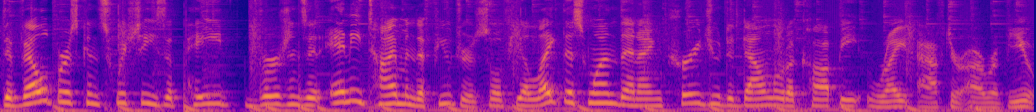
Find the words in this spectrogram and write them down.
developers can switch these to paid versions at any time in the future, so if you like this one, then I encourage you to download a copy right after our review.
